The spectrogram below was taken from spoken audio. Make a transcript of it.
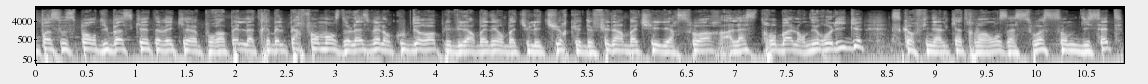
On passe au sport du basket avec, euh, pour rappel, la très belle performance de l'Asvel en Coupe d'Europe. Les Villeurbanais ont battu les Turcs de Fenerbahçe hier soir à l'Astrobal en Euroleague. Score final 91 à 77.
